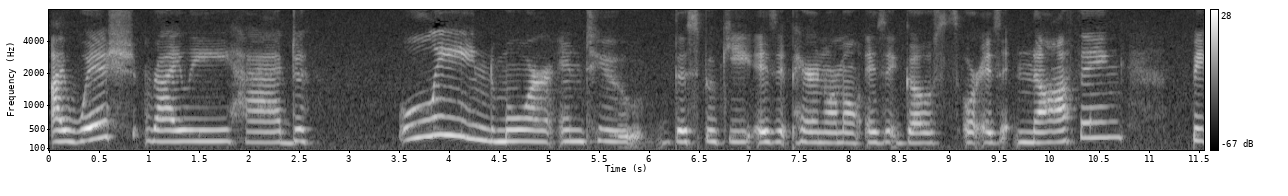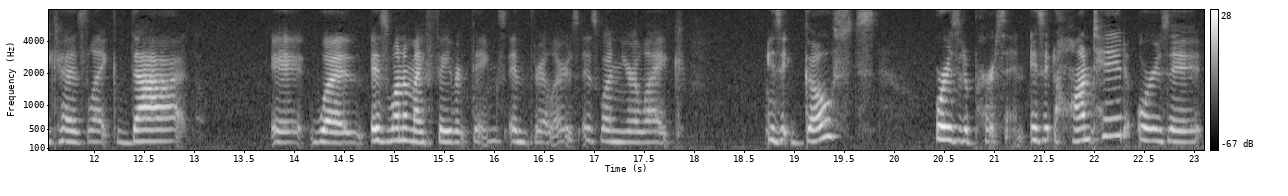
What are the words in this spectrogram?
I wish Riley had leaned more into the spooky is it paranormal is it ghosts or is it nothing? Because like that it was is one of my favorite things in thrillers is when you're like is it ghosts or is it a person? Is it haunted or is it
